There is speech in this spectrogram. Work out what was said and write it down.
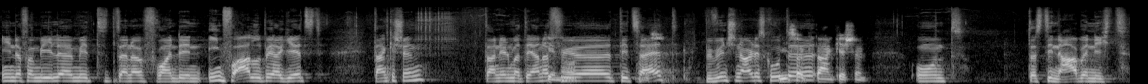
in der Familie, mit deiner Freundin in Vorarlberg jetzt. Dankeschön, Daniel Materna, Genau. für die Zeit. Wir wünschen alles ich sage Gute Dankeschön. und dass die Narbe nicht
